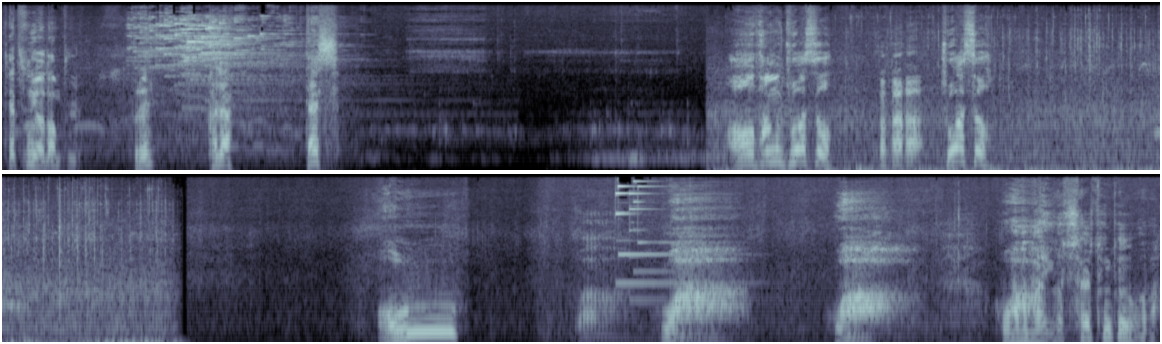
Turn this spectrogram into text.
태풍이 와도 안 풀려. 그래? 가자. 됐어. 어, 방금 좋았어. 좋았어. 어우. 와. 와. 와. 와, 이거 살 탱탱한 거 봐봐.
